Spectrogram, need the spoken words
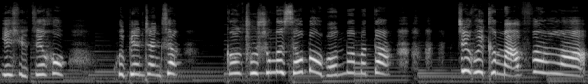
也许最后会变成像……刚出生的小宝宝那么大，这回可麻烦了。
